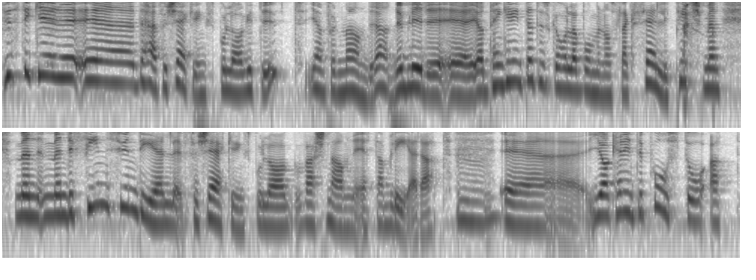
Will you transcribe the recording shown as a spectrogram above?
Hur sticker eh, det här försäkringsbolaget ut jämfört med andra? Nu blir det, eh, jag tänker inte att du ska hålla på med någon slags säljpitch, men, men, men det finns ju en del försäkringsbolag vars namn är etablerat. Mm. Eh, jag kan inte påstå att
